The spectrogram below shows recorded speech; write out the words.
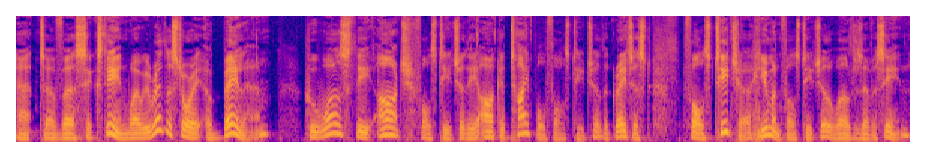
at uh, verse 16, where we read the story of Balaam, who was the arch false teacher, the archetypal false teacher, the greatest false teacher, human false teacher the world has ever seen.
